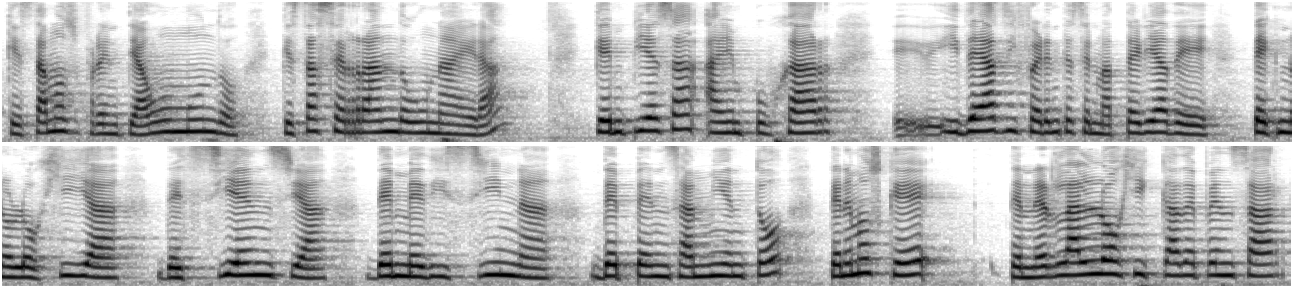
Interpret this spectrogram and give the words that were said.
que estamos frente a un mundo que está cerrando una era, que empieza a empujar eh, ideas diferentes en materia de tecnología, de ciencia, de medicina, de pensamiento, tenemos que tener la lógica de pensar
